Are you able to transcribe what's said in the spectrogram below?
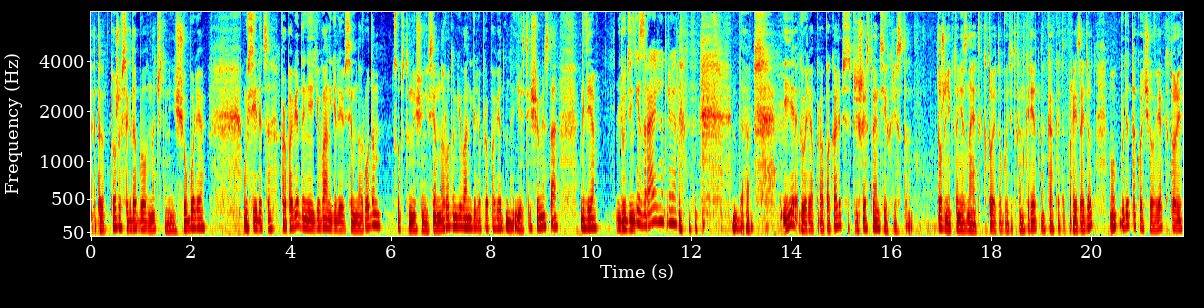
это тоже всегда было, значит, они еще более усилятся. Проповедание Евангелия всем народам, собственно, еще не всем народам Евангелие проповедано, есть еще места, где люди... Израиль, например. Да. И говоря про апокалипсис, пришествие Антихриста. Тоже никто не знает, кто это будет конкретно, как это произойдет. Но будет такой человек, который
